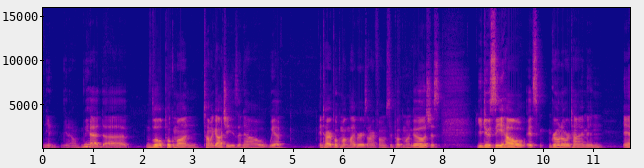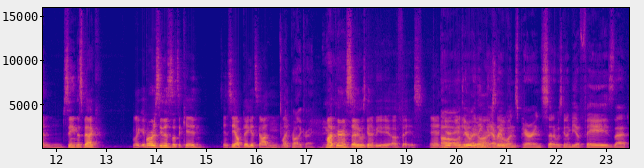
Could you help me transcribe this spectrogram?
You, you know, we had uh, little Pokemon Tamagotchis and now we have entire Pokemon libraries on our phones through Pokemon Go. It's just you do see how it's grown over time and and seeing this back like if I were to see this as a kid and see how big it's gotten I'd like probably cry. my Yeah. parents said it was going to be a phase and here, Oh, and dude, we I think are so- everyone's parents said it was going to be a phase that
